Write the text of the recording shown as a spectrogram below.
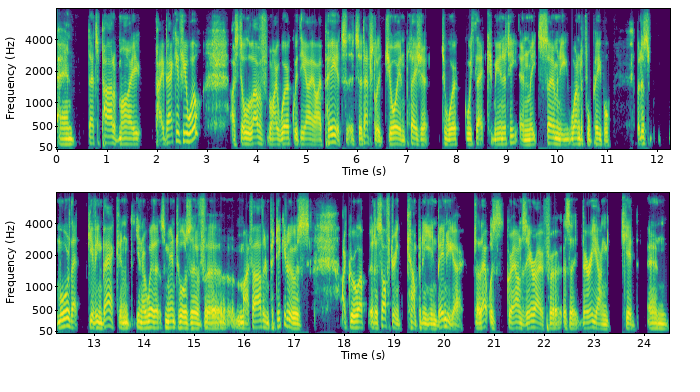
And that's part of my payback, if you will. I still love my work with the AIP. It's it's an absolute joy and pleasure to work with that community and meet so many wonderful people. But it's more of that giving back, and you know whether it's mentors of uh, my father in particular was. I grew up at a soft drink company in Bendigo, so that was ground zero for as a very young kid and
